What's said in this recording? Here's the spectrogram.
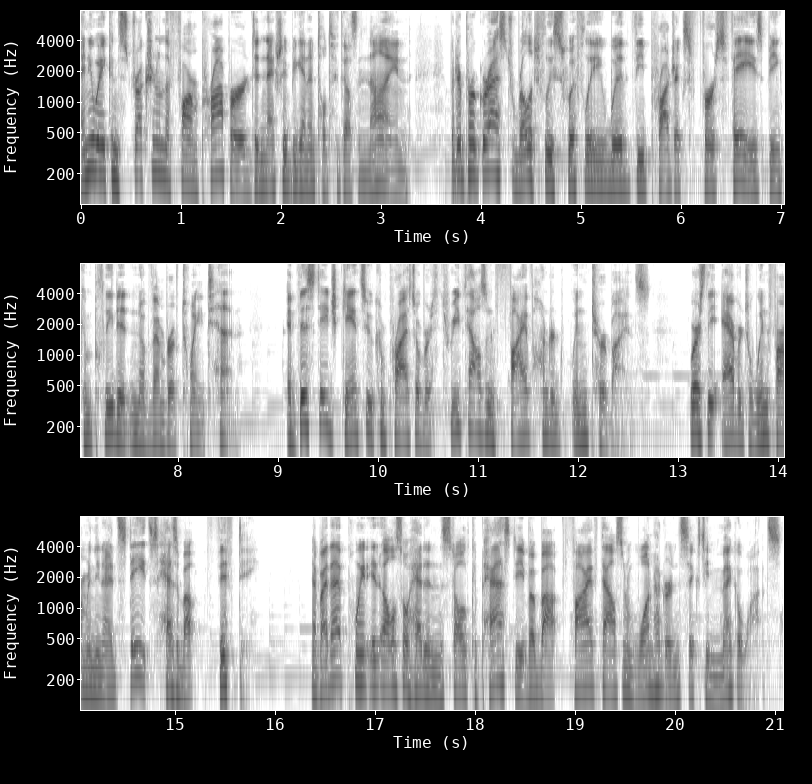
Anyway, construction on the farm proper didn't actually begin until 2009, but it progressed relatively swiftly with the project's first phase being completed in November of 2010. At this stage, Gansu comprised over 3,500 wind turbines, whereas the average wind farm in the United States has about 50. Now by that point, it also had an installed capacity of about 5,160 megawatts.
